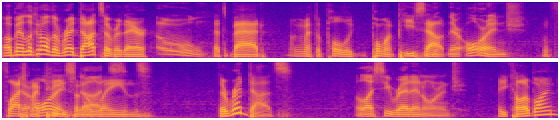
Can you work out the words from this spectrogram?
Oh man, look at all the red dots over there. Oh, That's bad. I'm gonna have to pull pull my piece out they're orange. and flash they're my orange piece on the lanes. They're red dots. Well, I see red and orange. Are you colorblind?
